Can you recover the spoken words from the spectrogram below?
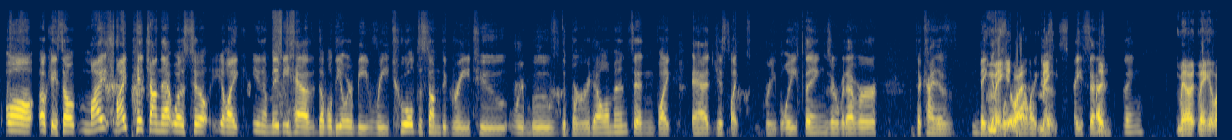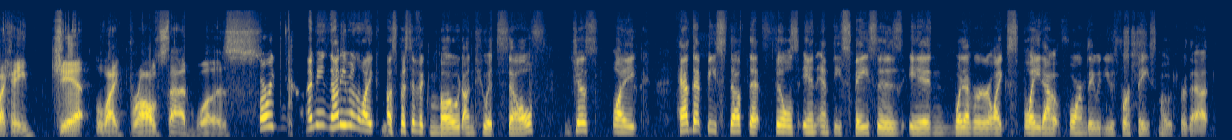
Well, okay, so my my pitch on that was to like you know maybe have Double Dealer be retooled to some degree to remove the bird elements and like add just like greebly things or whatever to kind of make, Make it it like- more like make a space a- thing. Make it like a jet, like Broadside was. Or I mean, not even like a specific mode unto itself. Just like have that be stuff that fills in empty spaces in whatever like splayed out form they would use for base mode for that.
